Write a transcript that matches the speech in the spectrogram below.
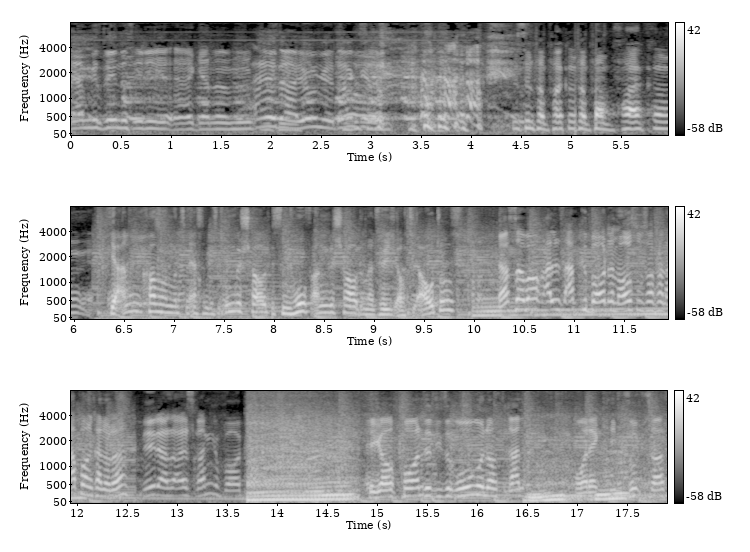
Wir haben gesehen, dass ihr die äh, gerne mögt. Alter, Junge, danke. Bisschen Verpackung, Verpackung. Hier angekommen, haben wir uns erst ein bisschen umgeschaut, bisschen den Hof angeschaut und natürlich auch die Autos. Das ist aber auch alles abgebaut am Ausfluss, was man abbauen kann, oder? Nee, da ist alles rangebaut. Auch vorne sind diese Rohre noch dran. Boah, der klingt so krass.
